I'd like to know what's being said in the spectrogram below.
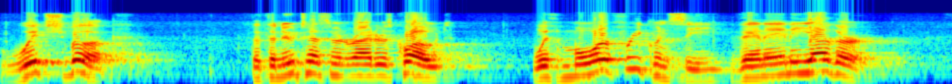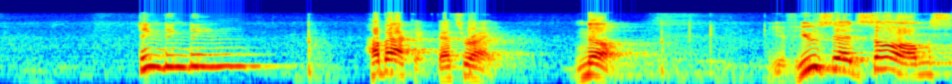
which book that the New Testament writers quote with more frequency than any other? Ding, ding, ding. Habakkuk, that's right. No. If you said Psalms,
